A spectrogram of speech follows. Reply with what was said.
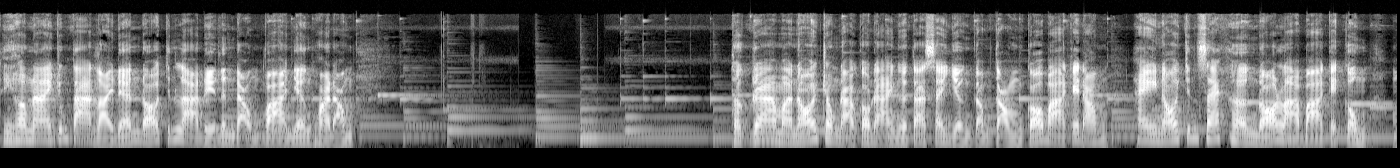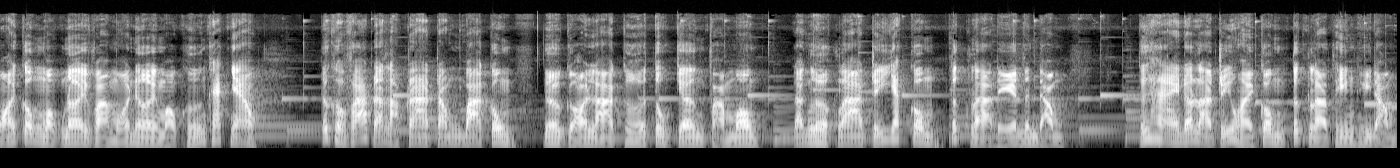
Thì hôm nay chúng ta lại đến đó chính là Địa Linh Động và Nhân Hòa Động. Thực ra mà nói trong đạo cao đài người ta xây dựng tổng cộng có 3 cái động hay nói chính xác hơn đó là ba cái cung, mỗi cung một nơi và mỗi nơi một hướng khác nhau. Đức Phật Pháp đã lập ra trong ba cung được gọi là cửa tu chân phạm môn, lần lượt là trí giác cung tức là địa linh động. Thứ hai đó là trí huệ cung tức là thiên hỷ động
